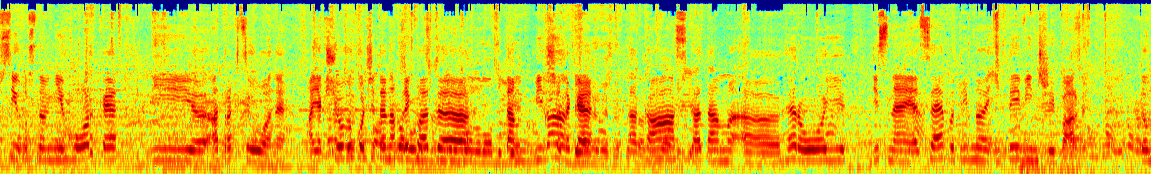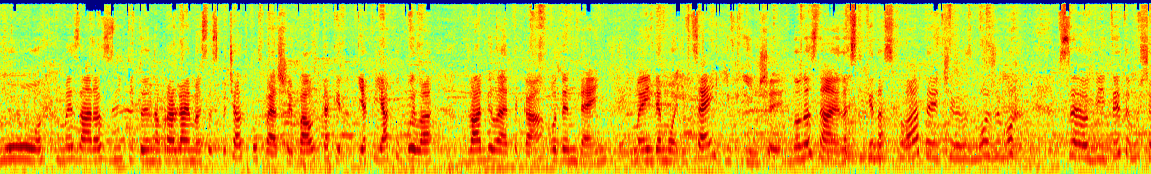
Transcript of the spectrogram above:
всі основні горки і атракціони. А якщо ви хочете, наприклад, е, там більше таке е, казка, там е, герої Діснея, це потрібно йти в інший парк. Тому ми зараз з Нікітою направляємося спочатку в перший парк, так як я купила два білетика в один день. Ми йдемо і в цей, і в інший. Ну не знаю наскільки нас хватить, чи ми зможемо все обійти, тому що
